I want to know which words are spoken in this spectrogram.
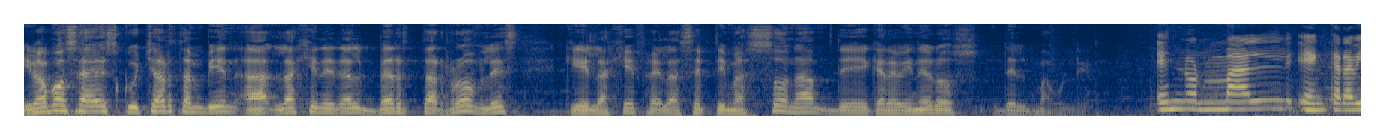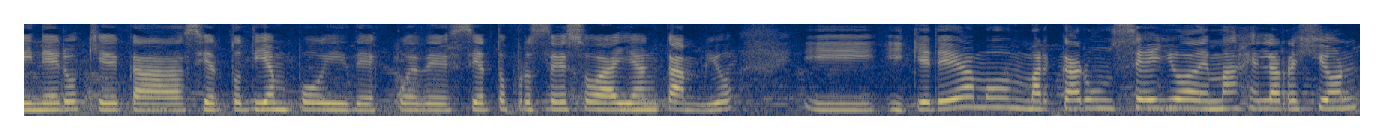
Y vamos a escuchar también a la general Berta Robles, que es la jefa de la séptima zona de carabineros del Maule. Es normal en carabineros que cada cierto tiempo y después de ciertos procesos hayan cambios y, y queríamos marcar un sello además en la región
